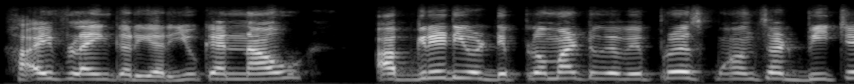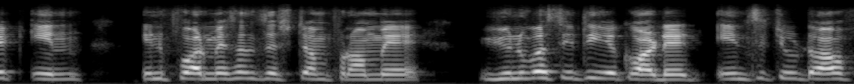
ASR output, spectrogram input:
high flying career. You can now upgrade your diploma to a Wipro sponsored BTech in information system from a university accorded Institute of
